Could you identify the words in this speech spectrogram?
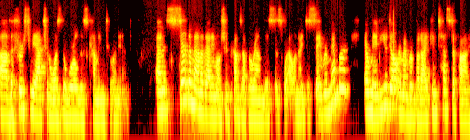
uh, the first reaction was the world is coming to an end. And a certain amount of that emotion comes up around this as well. And I just say, remember, or maybe you don't remember, but I can testify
